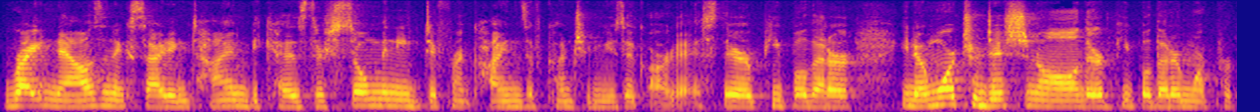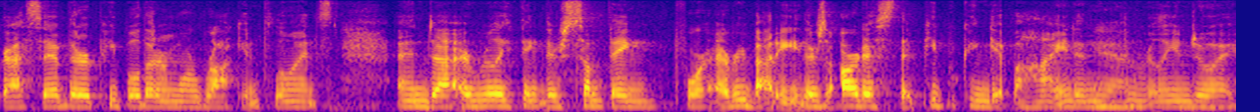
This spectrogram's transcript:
right now is an exciting time because there's so many different kinds of country music artists. There are people that are you know more traditional. There are people that are more progressive. There are people that are more rock influenced, and uh, I really think there's something for everybody. There's artists that people can get behind and, Yeah. and really enjoy.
